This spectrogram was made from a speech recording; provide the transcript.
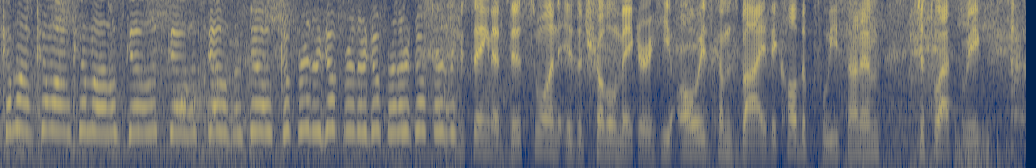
Come on, come on, come on. Let's go, let's go, let's go, let's go. Go further, go further, go further, go further. He's saying that this one is a troublemaker. He always comes by. They called the police on him just last week.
